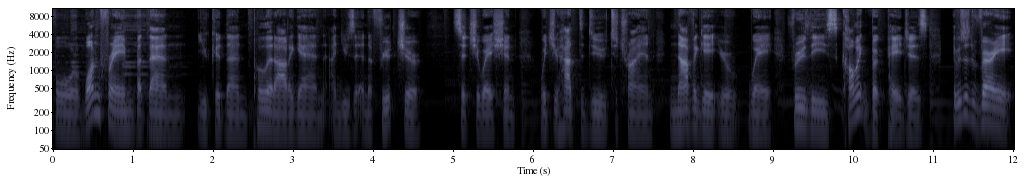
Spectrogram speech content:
for one frame, but then you could then pull it out again and use it in a future situation, which you had to do to try and navigate your way through these comic book pages. It was just a very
